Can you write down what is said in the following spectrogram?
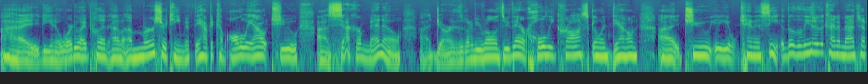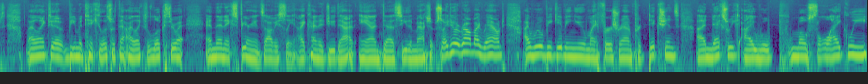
Uh, you know, where do I put a, a, Mercer team if they have to come all the way out to uh, Sacramento? Uh, is going to be rolling through there. Holy Cross going down uh, to Tennessee. These are the kind of matchups I like to be meticulous with that. I like to look through it and then experience. Obviously, I kind of do that and uh, see the matchups. So I do it round by round. I will be giving you my first round predictions uh, next week. I will most likely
